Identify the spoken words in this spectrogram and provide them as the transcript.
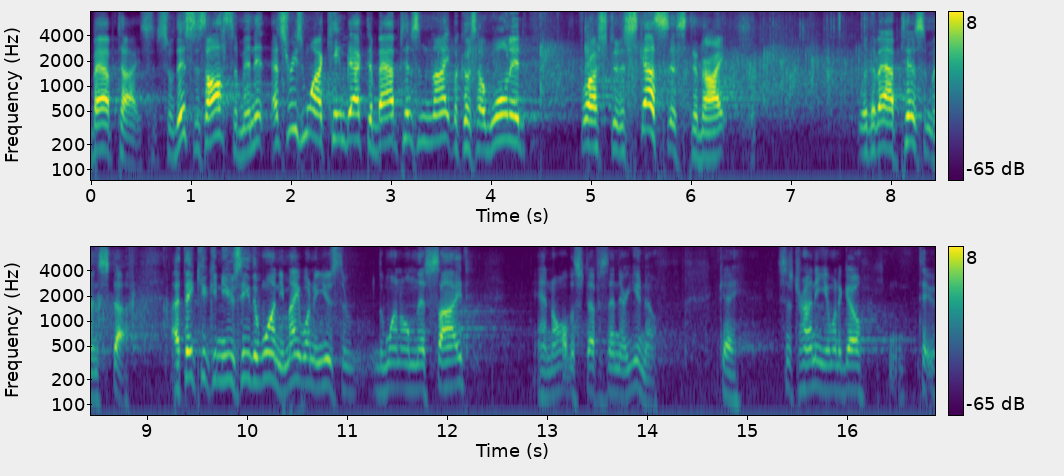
baptized. So this is awesome, isn't it? That's the reason why I came back to baptism tonight, because I wanted for us to discuss this tonight with the baptism and stuff. I think you can use either one. You might want to use the, the one on this side, and all the stuff is in there, you know. Okay. Sister Honey, you want to go too,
